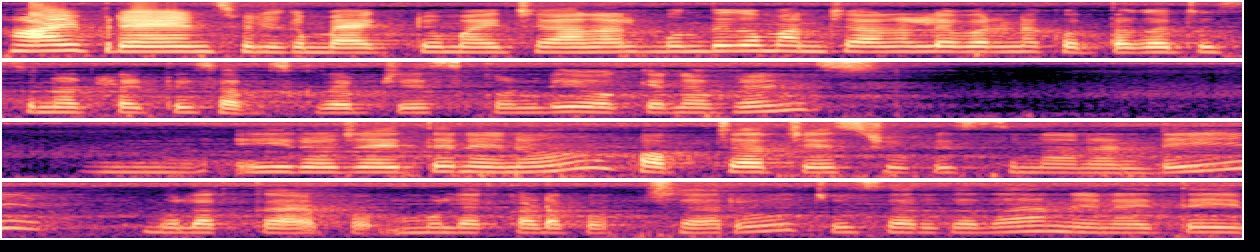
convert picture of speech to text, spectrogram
Hi friends welcome back to my channel. ముందుగా మన ఛానల్ ఎవరైనా కొత్తగా చూస్తున్నట్లయితే సబ్స్క్రైబ్ చేసుకోండి ఓకేనా ఫ్రెండ్స్? ఈరోజు అయితే నేను పప్పుచారు చేసి చూపిస్తున్నానండి. ములక్కాయ ములక్కడ పప్పుచారు. చూసారు కదా నేనైతే ఈ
